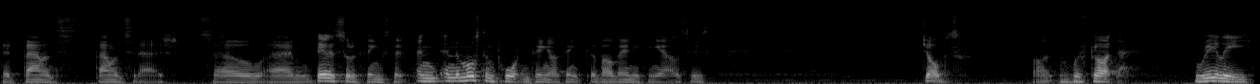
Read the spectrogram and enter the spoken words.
that balance balance it out. So um, they're the sort of things that, and, and the most important thing I think above anything else is jobs. Right, mm. we've got really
